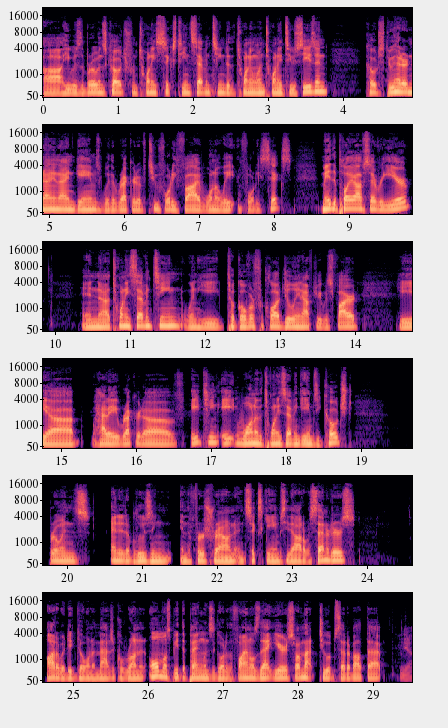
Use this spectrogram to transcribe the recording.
Uh, he was the Bruins coach from 2016-17 to the 21-22 season. Coached 399 games with a record of 245, 108, and 46. Made the playoffs every year. In uh, 2017, when he took over for Claude Julien after he was fired, he uh, had a record of 18, 8, and 1 in the 27 games he coached. Bruins ended up losing in the first round in six games to the Ottawa Senators. Ottawa did go on a magical run and almost beat the Penguins to go to the finals that year, so I'm not too upset about that. yeah.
